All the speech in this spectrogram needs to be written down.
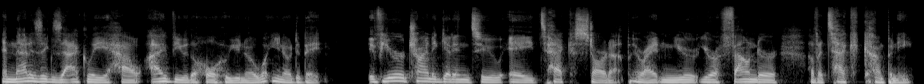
And that is exactly how I view the whole who you know, what you know debate. If you're trying to get into a tech startup, right, and you're you're a founder of a tech company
